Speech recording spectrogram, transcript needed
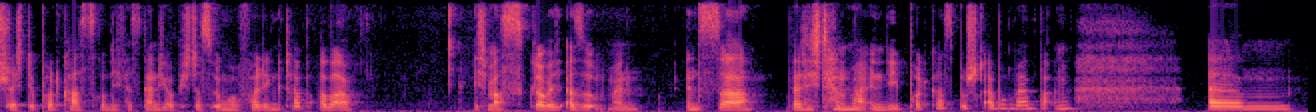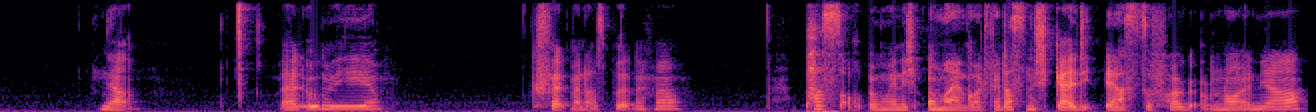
schlechte Podcasterin. Ich weiß gar nicht, ob ich das irgendwo verlinkt habe, aber ich mache es, glaube ich, also mein Insta werde ich dann mal in die Podcast-Beschreibung reinpacken. Ähm, ja. Weil irgendwie gefällt mir das Bild nicht mehr. Passt auch irgendwie nicht. Oh mein Gott, wäre das nicht geil, die erste Folge im neuen Jahr.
